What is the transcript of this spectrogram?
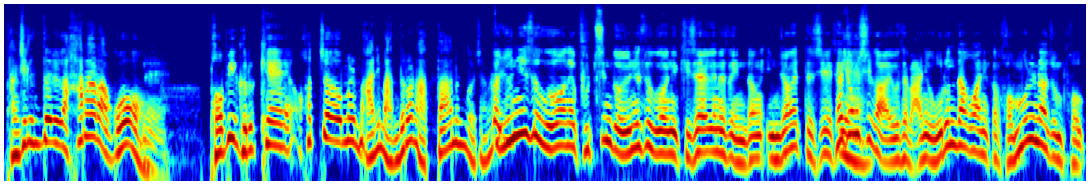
당신들 하라라고 네. 법이 그렇게 허점을 많이 만들어 놨다는 거잖아요. 그러니까 윤희숙 의원의 부친도 윤희숙 의원이 기자회견에서 인정, 인정했듯이 예. 세종시가 요새 많이 오른다고 하니까 건물이나 좀 보-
